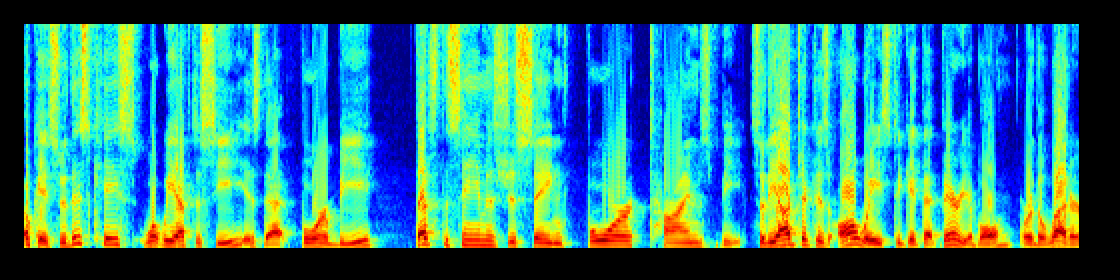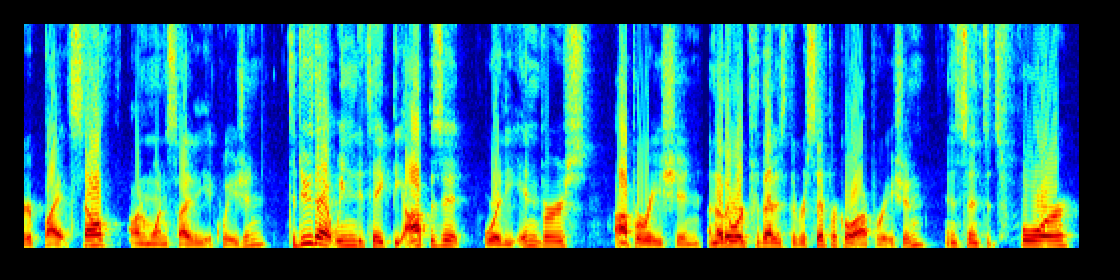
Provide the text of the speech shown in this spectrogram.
Okay, so this case, what we have to see is that 4B, that's the same as just saying 4 times B. So the object is always to get that variable, or the letter, by itself on one side of the equation. To do that, we need to take the opposite, or the inverse, operation. Another word for that is the reciprocal operation. And since it's 4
